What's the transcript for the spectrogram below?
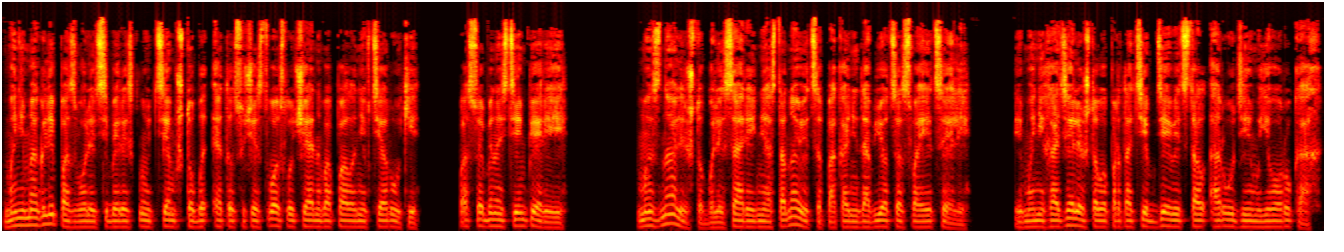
«Мы не могли позволить себе рискнуть тем, чтобы это существо случайно попало не в те руки, в особенности Империи. Мы знали, что Болисарий не остановится, пока не добьется своей цели, и мы не хотели, чтобы прототип 9 стал орудием в его руках.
